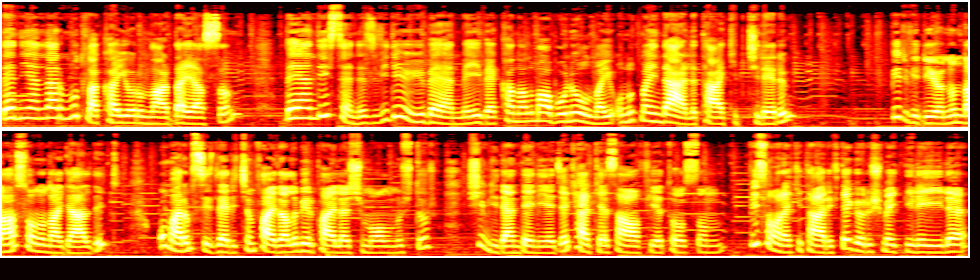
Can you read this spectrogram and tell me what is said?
Deneyenler mutlaka yorumlarda yazsın. Beğendiyseniz videoyu beğenmeyi ve kanalıma abone olmayı unutmayın değerli takipçilerim. Bir videonun daha sonuna geldik. Umarım sizler için faydalı bir paylaşım olmuştur. Şimdiden deneyecek herkese afiyet olsun. Bir sonraki tarifte görüşmek dileğiyle.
